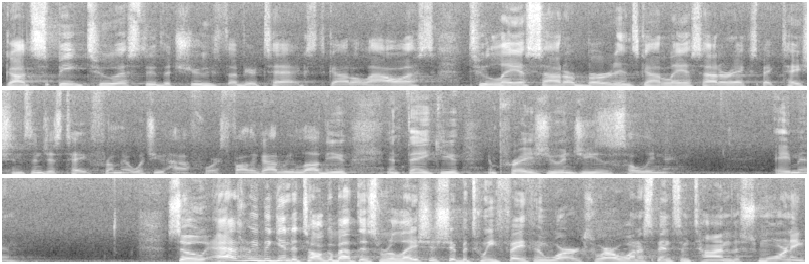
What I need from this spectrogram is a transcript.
God, speak to us through the truth of your text. God, allow us to lay aside our burdens. God, lay aside our expectations and just take from it what you have for us. Father God, we love you and thank you and praise you in Jesus' holy name. Amen. So, as we begin to talk about this relationship between faith and works, where I want to spend some time this morning,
